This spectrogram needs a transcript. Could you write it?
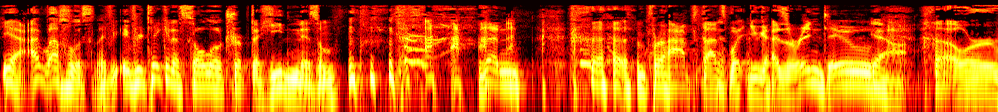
Yeah, I, well, listen, if, you- if you're taking a solo trip to hedonism, then perhaps that's what you guys are into. Yeah. Or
